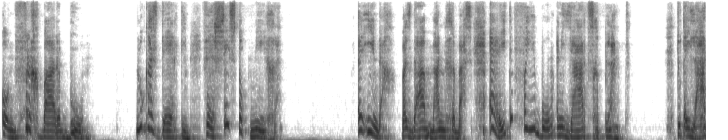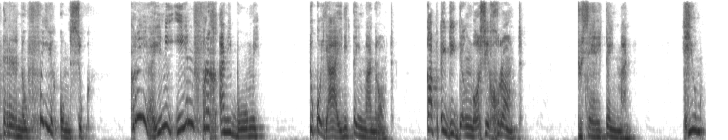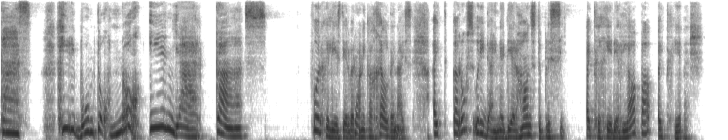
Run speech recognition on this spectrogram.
onvrugbare boom. Lukas 13 vers 6 tot 9. 'n Eendag was daar 'n man gewas. Hy het 'n vrye boom in die jaards geplant. Toe hy later nou vrye kom soek, kry hy nie een vrug aan die boom nie. Toe kom hy die tuinman rond. Kap uit die ding mors die grond. Toe sê die tuinman: "Gee hom kaas. Gee die boom tog nog 1 jaar kaas." Voorgeles deur Veronica Geldenhuys uit Karos oor die duine deur Hans Du Plessis uitgegee deur Lapa Uitgewers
